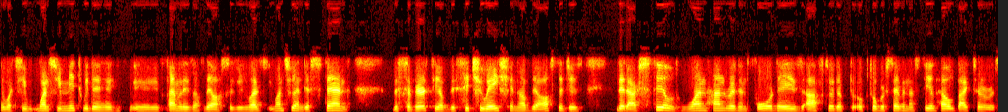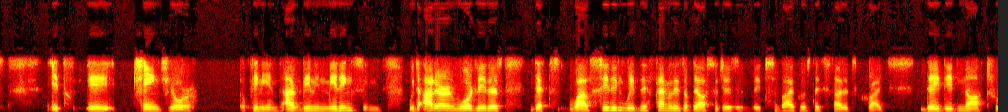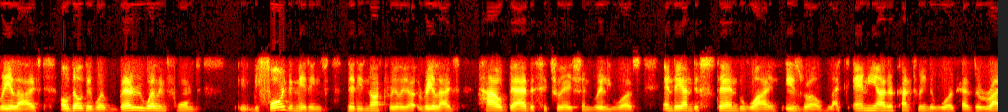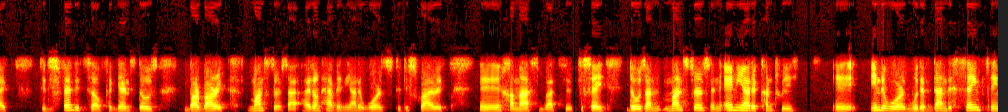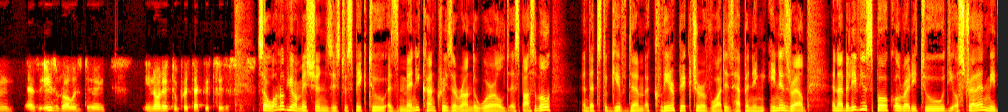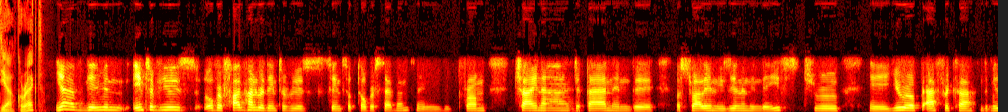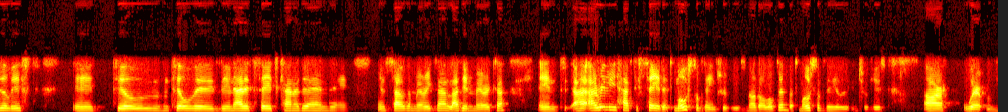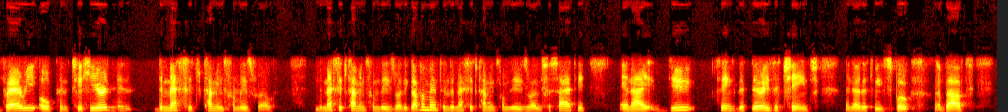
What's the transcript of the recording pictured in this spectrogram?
what you once you meet with the uh, families of the hostages, once once you understand the severity of the situation of the hostages that are still 104 days after the October 7 are still held by terrorists, it uh, change your opinion. I've been in meetings in, with other world leaders that while sitting with the families of the hostages and the survivors, they started to cry. They did not realize, although they were very well informed before the meetings, they did not really uh, realize how bad the situation really was. And they understand why Israel, like any other country in the world, has the right to defend itself against those barbaric monsters. I, I don't have any other words to describe it uh, Hamas, but to, to, say those are monsters, and any other country uh, in the world would have done the same thing as Israel is doing in order to protect its citizens. So, one of your missions is to speak to as many countries around the world as possible, and that's to give them a clear picture of what is happening in Israel. And I believe you spoke already to the Australian media, correct? Yeah, I've given interviews, over 500 interviews since October 7th, and from China, Japan, and uh, Australia, New Zealand in the east through uh, Europe, Africa, the Middle East, uh, till until the, the United States, Canada, and uh, in South America, Latin America. And I, I really have to say that most of the interviews, not all of them, but most of the interviews are were very open to hear the, the message coming from Israel the message coming from the Israeli government and the message coming from the Israeli society. And I do think that there is a change. I know that we spoke about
